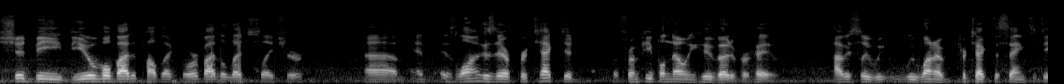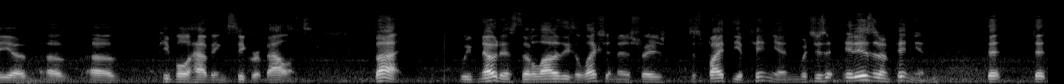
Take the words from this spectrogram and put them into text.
should be viewable by the public or by the legislature, um, and as long as they're protected from people knowing who voted for who. Obviously, we, we want to protect the sanctity of, of, of people having secret ballots. But we've noticed that a lot of these election administrators, despite the opinion, which is it is an opinion, that that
